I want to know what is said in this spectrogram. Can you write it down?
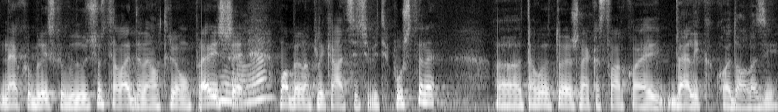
nekoj bliskoj budućnosti, ali da ne otkrivamo previše, Dobre. mobilne aplikacije će biti puštene. Uh, tako da to je još neka stvar koja je velika, koja dolazi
